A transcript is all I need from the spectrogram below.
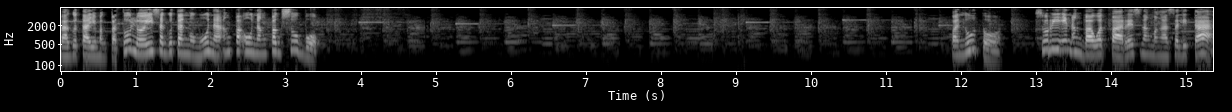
Bago tayo magpatuloy, sagutan mo muna ang paunang pagsubok. Panuto. Suriin ang bawat pares ng mga salita.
